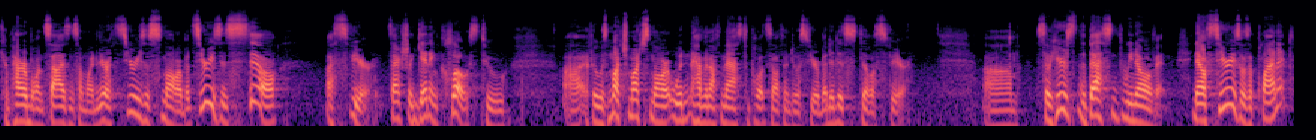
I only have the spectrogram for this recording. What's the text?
comparable in size in some way to the Earth. Ceres is smaller, but Ceres is still a sphere. It's actually getting close to, uh, if it was much, much smaller, it wouldn't have enough mass to pull itself into a sphere, but it is still a sphere. Um, so here's the best we know of it. Now, if Ceres was a planet,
